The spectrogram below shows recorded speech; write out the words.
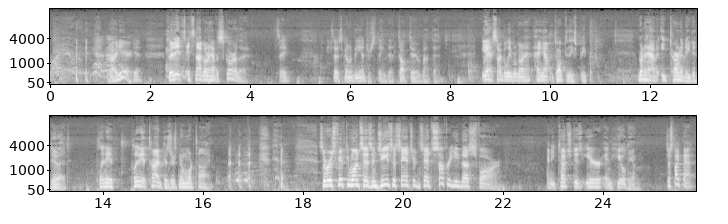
Right ear. Right ear, yeah. But it's it's not going to have a scar though. See, so it's going to be interesting to talk to him about that. Yes, I believe we're going to hang out and talk to these people. We're going to have eternity to do it. Plenty of plenty of time because there's no more time. so verse 51 says, And Jesus answered and said, Suffer ye thus far. And he touched his ear and healed him. Just like that.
